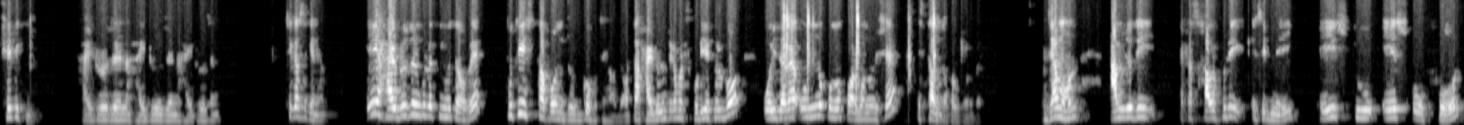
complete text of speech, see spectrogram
সেটি কি? Hydrogen hydrogen hydrogen. ঠিক আছে কিনা? এই হাইড্রোজেনগুলো কি হতে হবে? প্রতিস্থাপন যোগ্য হতে হবে। অর্থাৎ হাইড্রোজেনটাকে আমরা সরিয়ে ফেলব, ওই জায়গায় অন্য কোনো পরমাণু এসে স্থান দখল করবে। যেমন, আমি যদি একটা সালফুরিক অ্যাসিড নেই H two S O four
